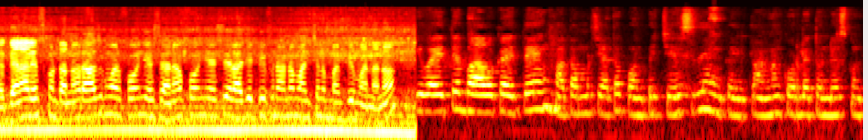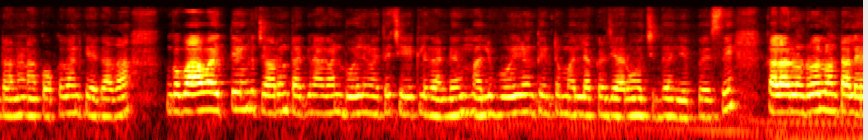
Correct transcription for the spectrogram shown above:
గనాలు వేసుకుంటాను. రాజకుమార్ ఫోన్ చేశాను. ఫోన్ చేసి రాజు టిఫిన్ అన్న మంచిగా పంపిమన్నాను. ఇవైతే బావకైతే మా తమ్ముడి చేత పంపించేసి ఇంకా ఇంట్లో అన్నం కూరలు అయితే వండేసుకుంటాను. నాకు ఒక్కదానికే కదా. ఇంకా బావ అయితే ఇంకా జ్వరం తగ్గినా కానీ భోజనం అయితే చేయట్లేదండి. మళ్ళీ భోజనం తింటే మళ్ళీ అక్కడ జ్వరం వచ్చిందని చెప్పేసి ఇంకా అలా రెండు రోజులు ఉంటాలి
